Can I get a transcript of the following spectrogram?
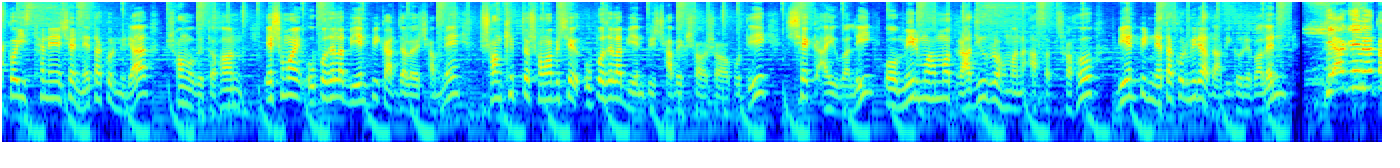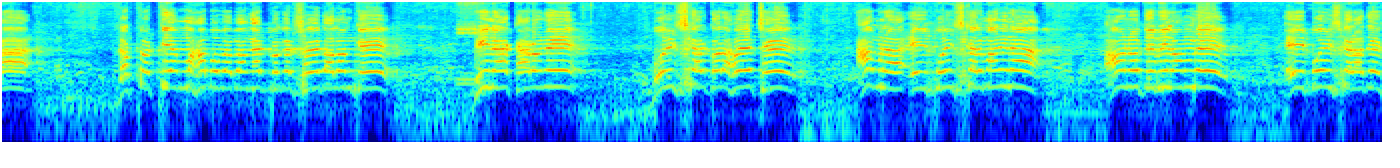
একই স্থানে এসে নেতাকর্মীরা সমবেত হন। এ সময় উপজেলা বিএনপি কার্যালয়ের সামনে সংক্ষিপ্ত সমাবেশে উপজেলা বিএনপির সাবেক সহসভাপতি শেখ আইয়ুব আলী ও মীর মোহাম্মদ রাজিউর রহমান আসাদ সহ বিএনপির নেতাকর্মীরা দাবি করে বলেন। ত্যাগী নেতা ডক্টর টি এম মাহবুব এবং অ্যাডভোকেট সৈয়দ আলমকে বিনা কারণে বহিষ্কার করা হয়েছে। আমরা এই বহিষ্কার মানি না। অনতি বিলম্বে এই বহিষ্কার আদেশ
